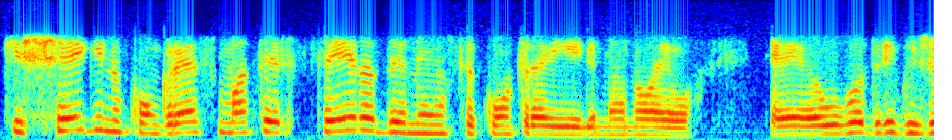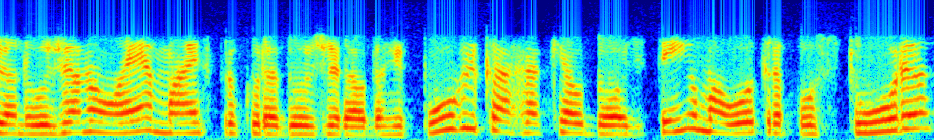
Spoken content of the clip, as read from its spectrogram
que chegue no Congresso uma terceira denúncia contra ele, Manuel. É, o Rodrigo Janot já não é mais procurador-geral da República, a Raquel Dodge tem uma outra postura,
